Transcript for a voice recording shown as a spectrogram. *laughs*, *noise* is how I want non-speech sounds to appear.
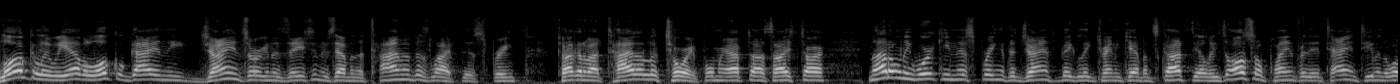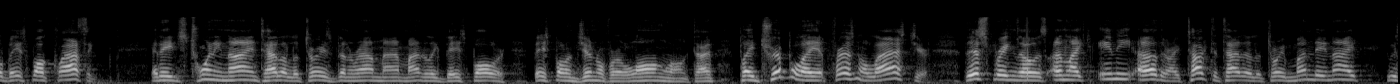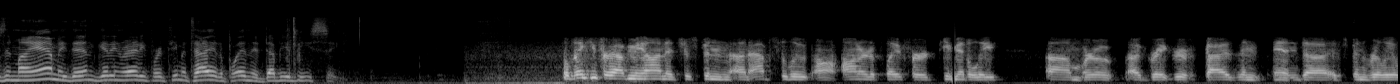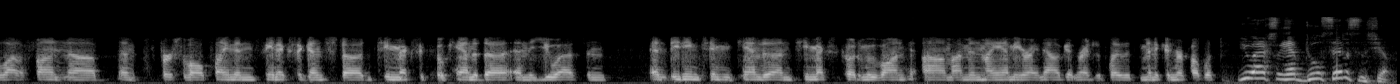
Locally, we have a local guy in the Giants organization who's having the time of his life this spring. talking about Tyler La Torre, former Aptos High Star. Not only working this spring at the Giants Big League Training Camp in Scottsdale, he's also playing for the Italian team in the World Baseball Classic. At age 29, Tyler La Torre has been around minor league baseball or baseball in general for a long, long time. Played AAA at Fresno last year. This spring, though, is unlike any other. I talked to Tyler La Torre Monday night. He was in Miami then, getting ready for Team Italia to play in the WBC. Well, thank you for having me on. It's just been an absolute honor to play for Team Italy. Um, we're a, a, great group of guys, and and uh, it's been really a lot of fun. Uh, and playing in Phoenix against uh, Team Mexico, Canada, and the U.S. and and beating Team Canada and Team Mexico to move on. Um, I'm in Miami right now, getting ready to play the Dominican Republic. You actually have dual citizenship.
